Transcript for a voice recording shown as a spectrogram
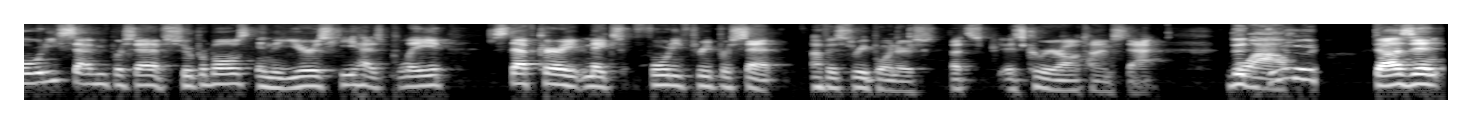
47% of Super Bowls in the years he has played. Steph Curry makes 43% of his three pointers. That's his career all time stat. The Wow. dude doesn't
